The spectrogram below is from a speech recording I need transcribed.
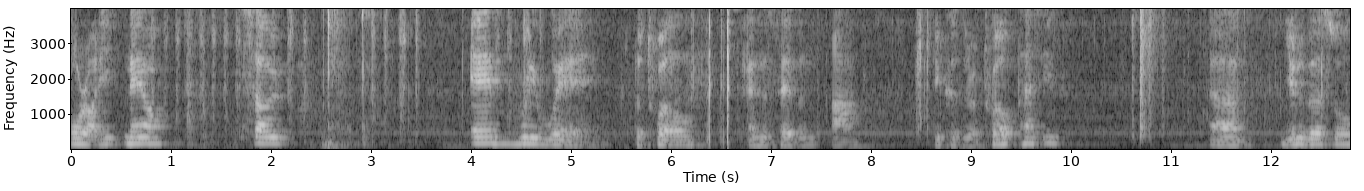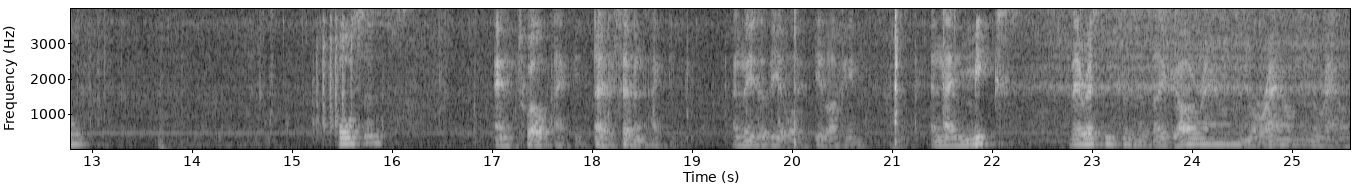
Alrighty. Now, so everywhere the 12 and the 7 are, because there are 12 passive, uh, universal forces, and 12 active, uh, 7 active. And these are the Elo- Elohim. And they mix their essences as they go around and around and around,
